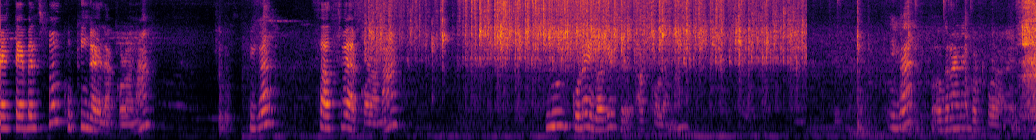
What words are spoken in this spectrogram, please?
ಎರಡು ಟೇಬಲ್ ಸ್ಪೂನ್ ಕುಕ್ಕಿಂಗ್ ಆಯಿಲ್ ಹಾಕ್ಕೊಳ್ಳೋಣ. ಈಗ ಸಾಸಿವೆ ಹಾಕ್ಕೊಳ್ಳೋಣ. ನೀವು ಕೂಡ ಇವಾಗ ಹಾಕ್ಕೊಳ್ಳೋಣ. ಈಗ ಒಗ್ಗರಣೆ ಕೊಟ್ಕೊಳ್ಳೋಣ ಇದಕ್ಕೆ.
